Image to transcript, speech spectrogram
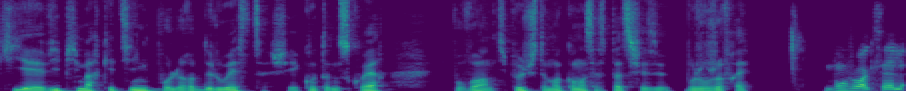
qui est VP Marketing pour l'Europe de l'Ouest chez Content Square, pour voir un petit peu justement comment ça se passe chez eux. Bonjour Geoffrey. Bonjour Axel.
